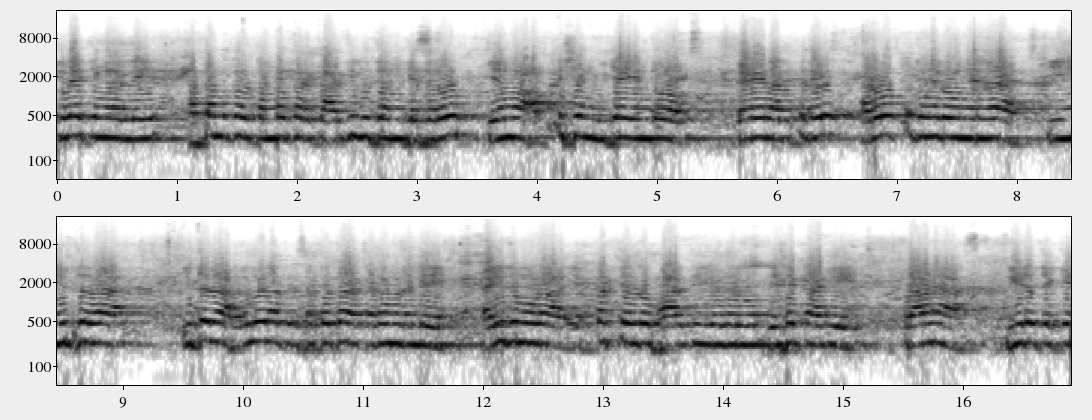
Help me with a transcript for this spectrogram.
ಜುಲೈ ತಿಂಗಳಲ್ಲಿ ಹತ್ತೊಂಬತ್ತು ನೂರ ತೊಂಬತ್ತರ ಕಾರ್ಗಿಲ್ ಯುದ್ಧವನ್ನು ಗೆದ್ದರು. ಇದನ್ನು ಆಪರೇಷನ್ ವಿಜಯ್ ಎಂದು ಕರೆಯಲಾಗುತ್ತದೆ. ಅರವತ್ತು ದಿನಗಳ ನಡೆದ ಈ ಯುದ್ಧದ ಯುದ್ಧದ ಹಲವು ಸತತ ಕದಮದಲ್ಲಿ ಐದು ನೂರ ಎಪ್ಪತ್ತೆರಡು ಭಾರತೀಯ ಯೋಧರು ದೇಶಕ್ಕಾಗಿ ಪ್ರಾಣ ನೀಡೋದಕ್ಕೆ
